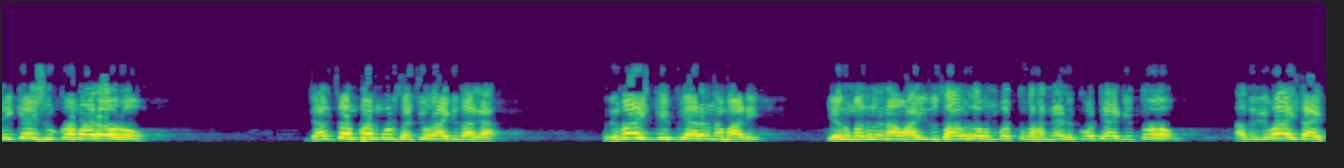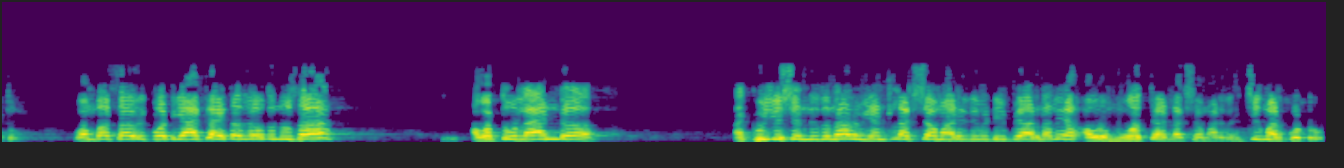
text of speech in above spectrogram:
ಡಿ ಕೆ ಶಿವಕುಮಾರ್ ಅವರು ಜಲಸಂಪನ್ಮೂಲ ಸಚಿವರಾಗಿದ್ದಾಗ ರಿವೈಸ್ ಡಿ ಪಿ ಆರ್ ಅನ್ನು ಮಾಡಿ. ಏನು ಮೊದಲು ನಾವು ಐದು ಸಾವಿರದ ಒಂಬತ್ತು ಹನ್ನೆರಡು ಕೋಟಿ ಆಗಿತ್ತು, ಅದು ರಿವೈಸ್ ಆಯ್ತು. ಒಂಬತ್ತು ಸಾವಿರ ಕೋಟಿ ಯಾಕೆ ಆಯ್ತು ಅಂದ್ರೆ ಒಂದು ದಿವಸ ಅವತ್ತು ಲ್ಯಾಂಡ್ ಅಕ್ವಿಸಿಷನ್ ಇದನ್ನ ನಾವು ಎಂಟು ಲಕ್ಷ ಮಾಡಿದೀವಿ ಡಿಪಿಆರ್ನಲ್ಲಿ, ಅವರು ಮೂವತ್ತೆರಡು ಲಕ್ಷ ಮಾಡಿದ್ರು. ಹೆಚ್ಚಿಗೆ ಮಾಡಿಕೊಟ್ರು.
